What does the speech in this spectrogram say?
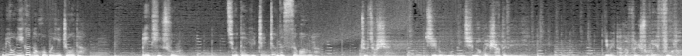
没有一个能活过一周的。被踢出，就等于真正的死亡了。这就是记录莫名其妙被杀的原因，因为他的分数为负了。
